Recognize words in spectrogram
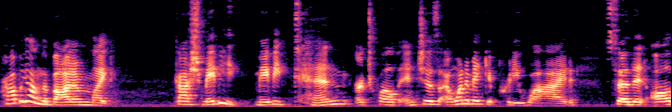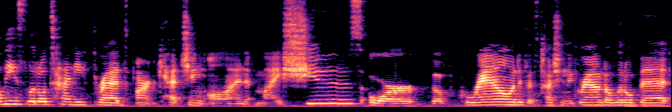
probably on the bottom, like gosh, maybe maybe 10 or 12 inches. I want to make it pretty wide so that all these little tiny threads aren't catching on my shoes or the ground if it's touching the ground a little bit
